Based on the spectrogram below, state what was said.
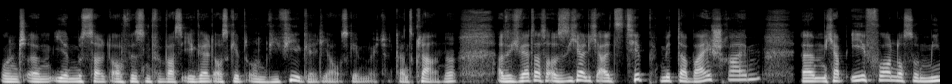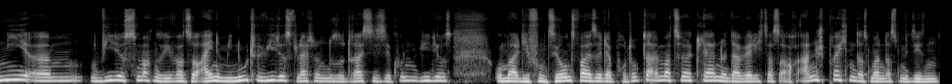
Und ähm, ihr müsst halt auch wissen, für was ihr Geld ausgibt und wie viel Geld ihr ausgeben möchtet. Ganz klar. Ne? Also ich werde das also sicherlich als Tipp mit dabei schreiben. Ähm, ich habe eh vor, noch so Mini-Videos ähm, zu machen, so jeweils so eine Minute Videos, vielleicht nur so 30 Sekunden Videos, um mal die Funktionsweise der Produkte einmal zu erklären. Und da werde ich das auch ansprechen, dass man das mit diesen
